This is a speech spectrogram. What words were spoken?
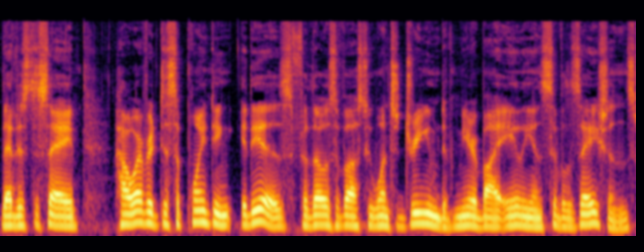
That is to say, However disappointing it is for those of us who once dreamed of nearby alien civilizations,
